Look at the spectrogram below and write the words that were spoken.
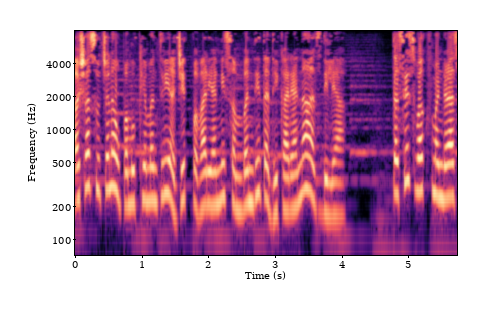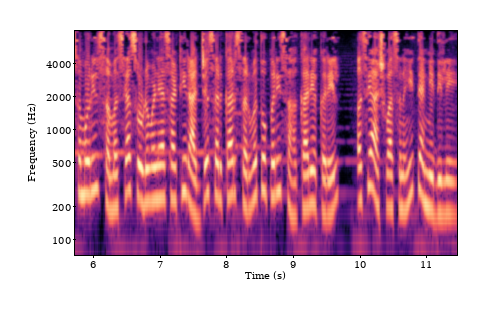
अशा सूचना उपमुख्यमंत्री अजित पवार यांनी संबंधित अधिकाऱ्यांना आज दिल्या. तसेच वक्फ मंडळासमोरील समस्या सोडवण्यासाठी राज्य सरकार सर्वतोपरी सहकार्य करेल असे आश्वासनही त्यांनी दिले.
